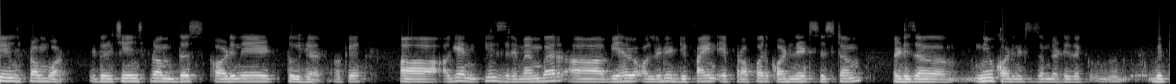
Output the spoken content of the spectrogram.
change from what? It will change from this coordinate to here okay? Uh, again please remember uh, we have already defined a proper coordinate system that is a new coordinate system that is a with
